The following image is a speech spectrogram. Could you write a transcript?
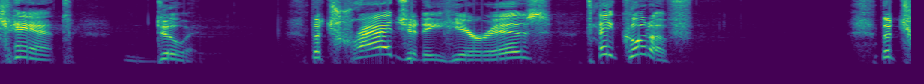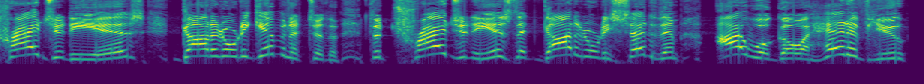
can't do it. The tragedy here is they could have. The tragedy is God had already given it to them. The tragedy is that God had already said to them, I will go ahead of you,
